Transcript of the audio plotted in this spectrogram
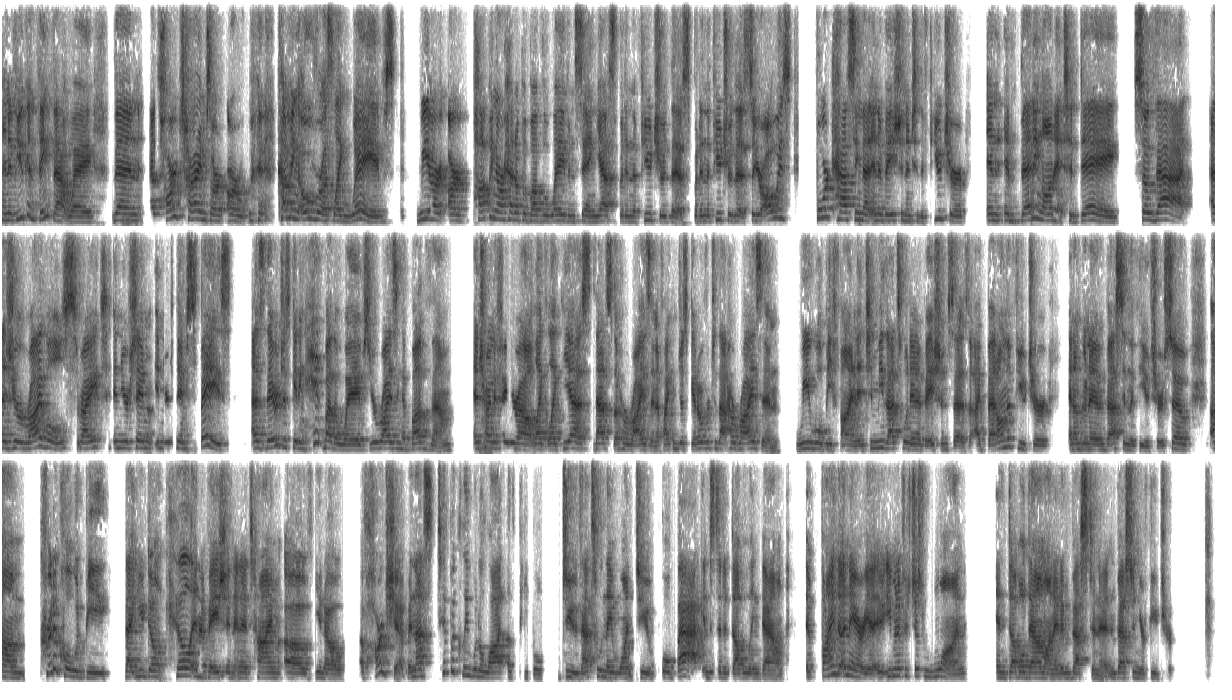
And if you can think that way then mm-hmm. as hard times are are coming over us like waves we are are popping our head up above the wave and saying yes but in the future this but in the future this. So you're always forecasting that innovation into the future and embedding on it today so that as your rivals, right, in your same in your same space, as they're just getting hit by the waves, you're rising above them and trying to mm-hmm. figure out like like yes, that's the horizon. If I can just get over to that horizon, we will be fine. And to me, that's what innovation says. I bet on the future and I'm going to invest in the future. So um, critical would be that you don't kill innovation in a time of you know of hardship and that's typically what a lot of people do. That's when they want to pull back instead of doubling down. And find an area, even if it's just one, and double down on it, invest in it, invest in your future.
